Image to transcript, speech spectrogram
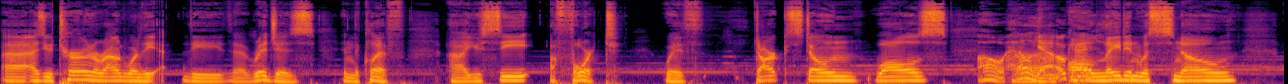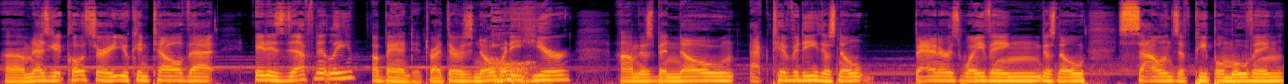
uh, as you turn around one of the the the ridges in the cliff, uh, you see a fort with dark stone walls Oh hell yeah. um, Okay. all laden with snow. Um, and as you get closer, you can tell that it is definitely abandoned. Right, there is nobody Oh. here. Um, there's been no activity. There's no banners waving. There's no sounds of people moving.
